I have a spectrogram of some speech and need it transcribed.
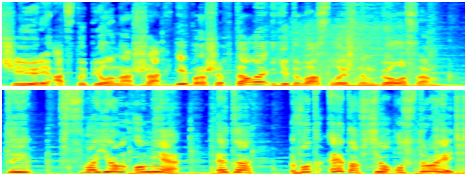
Чиури отступила на шаг и прошептала едва слышным голосом. «Ты в своем уме? Это... вот это все устроить?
